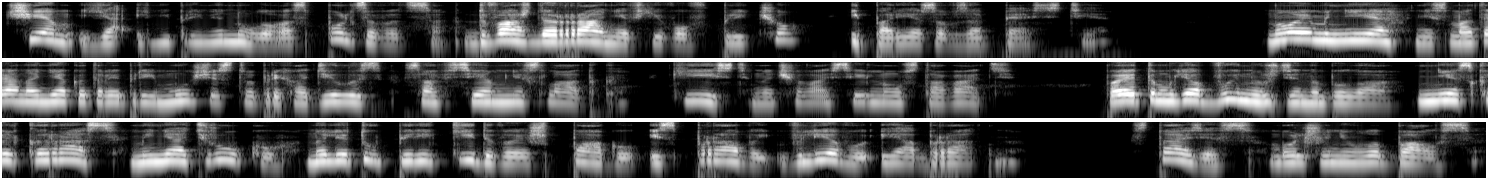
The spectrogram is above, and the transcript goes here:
чем я и не применула воспользоваться, дважды ранив его в плечо и порезав запястье. Но и мне, несмотря на некоторые преимущества, приходилось совсем не сладко. Кисть начала сильно уставать. Поэтому я вынуждена была несколько раз менять руку, на лету перекидывая шпагу из правой в левую и обратно. Стазис больше не улыбался.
